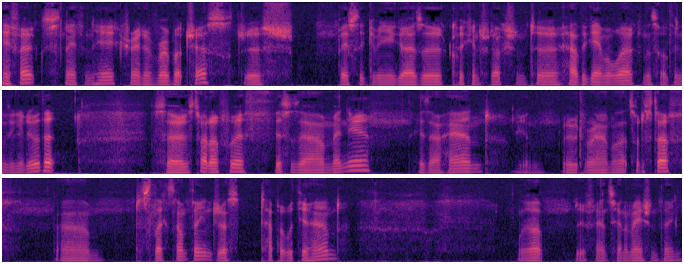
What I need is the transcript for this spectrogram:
Hey folks, Nathan here, creator of Robot Chess. Just basically giving you guys a quick introduction to how the game will work and the sort of things you can do with it. So to start off with, this is our menu. Here's our hand. You can move it around, all that sort of stuff. Um, to select something, just tap it with your hand. Look up, do a fancy animation thing.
